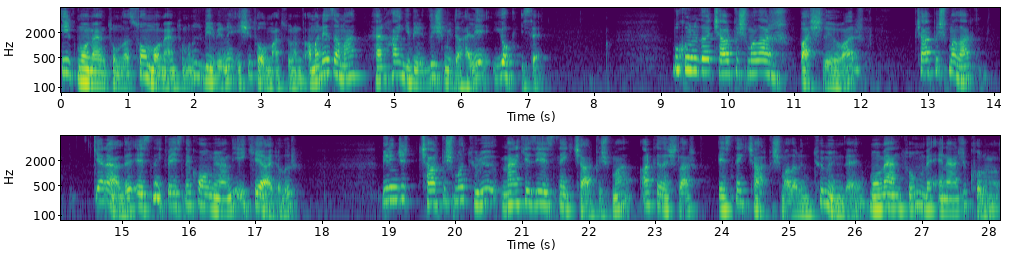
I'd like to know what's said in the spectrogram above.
ilk momentumla son momentumunuz birbirine eşit olmak zorunda. Ama ne zaman herhangi bir dış müdahale yok ise. Bu konuda çarpışmalar başlığı var. Çarpışmalar genelde esnek ve esnek olmayan diye ikiye ayrılır. Birinci çarpışma türü merkezi esnek çarpışma. Arkadaşlar esnek çarpışmaların tümünde momentum ve enerji korunur.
